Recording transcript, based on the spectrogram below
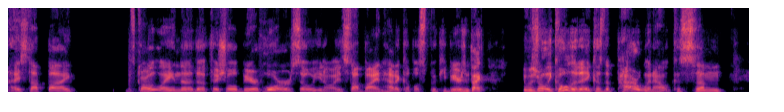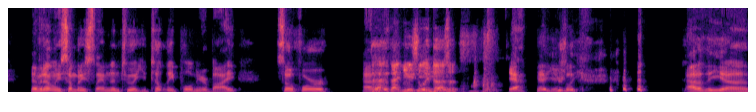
I stopped by Scarlet Lane, the, the official beer of horror. So, you know, I stopped by and had a couple spooky beers. In fact, it was really cool today because the power went out because some evidently somebody slammed into a utility pole nearby. So for out of That, the that usually does it. Yeah, yeah, usually. out of the uh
